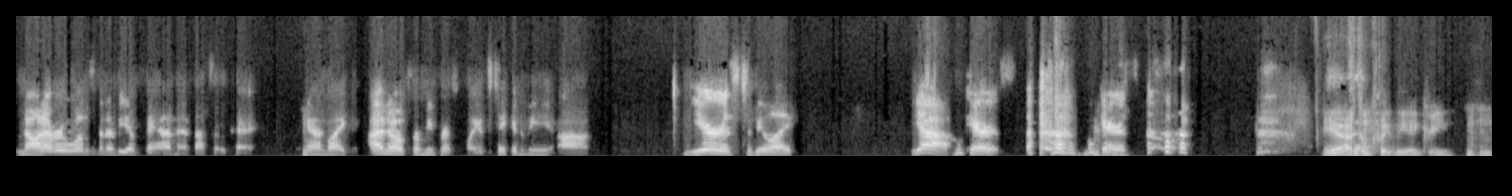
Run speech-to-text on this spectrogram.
not everyone's going to be a fan and that's okay mm-hmm. and like i know for me personally it's taken me um, years to be like yeah who cares who mm-hmm. cares yeah, i completely agree mm-hmm.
